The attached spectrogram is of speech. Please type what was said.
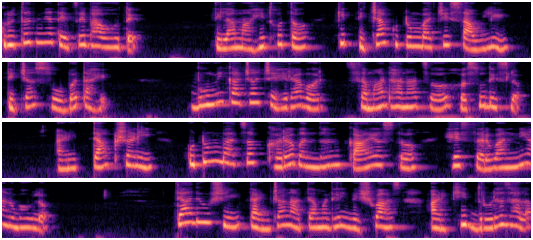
कृतज्ञतेचे भाव होते. तिला माहीत होतं की तिच्या कुटुंबाची सावली तिच्या सोबत आहे. भूमिकाच्या चेहऱ्यावर समाधानाचं हसू दिसलं. आणि त्या क्षणी कुटुंबाचं खरं बंधन काय असतं हे सर्वांनी अनुभवलं. त्या दिवशी त्यांच्या नात्यामधील विश्वास आणखी दृढ झाला.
